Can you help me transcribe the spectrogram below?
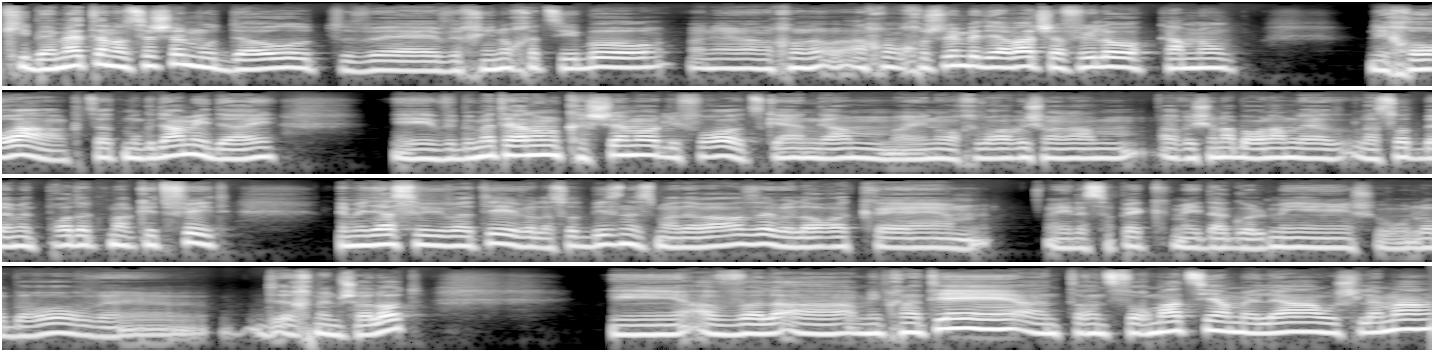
כי באמת הנושא של מודעות וחינוך הציבור, אנחנו, אנחנו חושבים בדיעבד שאפילו קמנו לכאורה, קצת מוקדם מדי, אה, ובאמת היה לנו קשה מאוד לפרוץ, כן? גם היינו החברה הראשונה, הראשונה בעולם לעשות באמת product market fit, למידע סביבתי ולעשות ביזנס מהדבר הזה, ולא רק אה, לספק מידע גולמי שהוא לא ברור ודרך ממשלות. אה, אבל מבחינתי הטרנספורמציה המלאה הושלמה,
